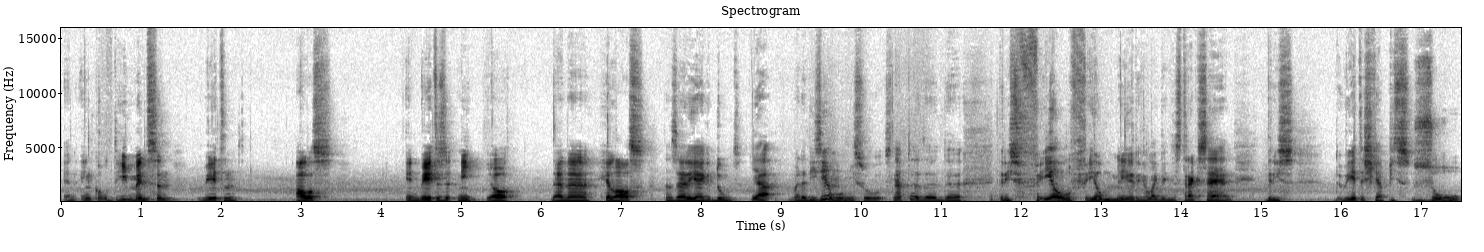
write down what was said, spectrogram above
En enkel die mensen weten alles. En weten ze het niet, ja, dan eh, helaas, dan zijn jij gedoemd. Ja, Maar dat is helemaal niet zo. Snap je? De, de, er is veel, veel meer. Gelijk dat ik straks zei. Er is, de wetenschap is zo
